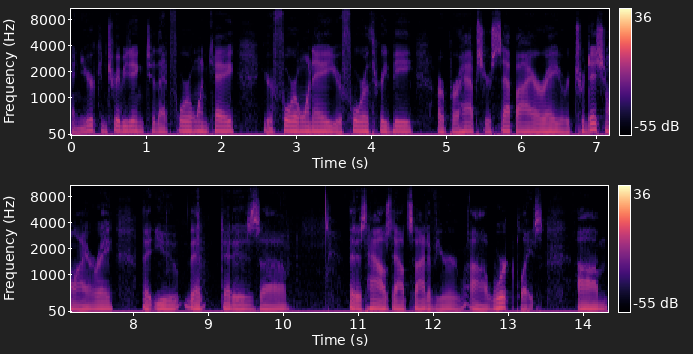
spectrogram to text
and you're contributing to that 401k, your 401a, your 403b, or perhaps your SEP IRA or traditional IRA that you that that is uh, that is housed outside of your uh, workplace. Um,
